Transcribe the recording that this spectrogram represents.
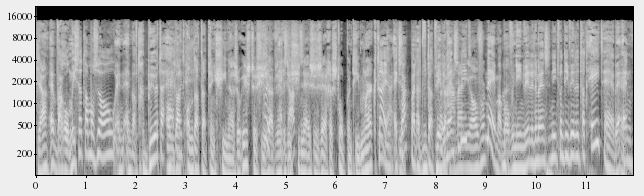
Ja. En waarom is dat allemaal zo? En, en wat gebeurt daar eigenlijk? Omdat, dat in China zo is. Dus je zou zeggen, die. Chinezen zeggen stop met die markten. Nou ja, exact. Maar dat, dat willen mensen niet over. Nee, maar bovendien willen de mensen niet, want die willen dat eten hebben. En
